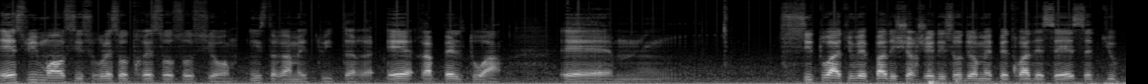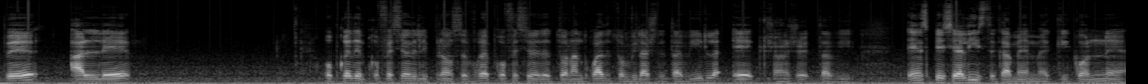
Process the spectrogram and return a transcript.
Et suis-moi aussi sur les autres réseaux sociaux, Instagram et Twitter. Et rappelle-toi, euh, si toi tu veux pas décharger des sodium MP3 DCS, tu peux aller auprès d'un professionnel de l'hypnose, vrai professionnel de ton endroit, de ton village, de ta ville, et changer ta vie. Un spécialiste quand même qui connaît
